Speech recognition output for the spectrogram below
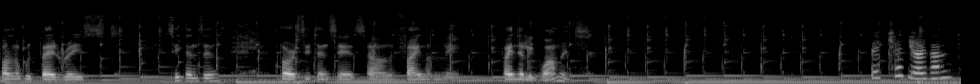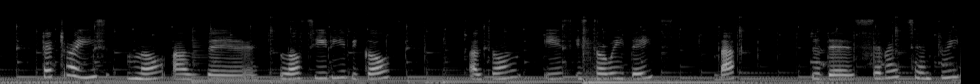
followed by rich citizens, poor citizens, and finally, finally women. Petra Jordan. Petra is known as the Lost City because although its story dates back to the 7th century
